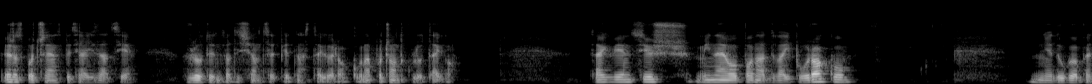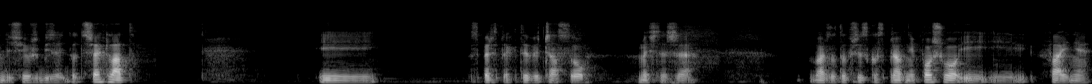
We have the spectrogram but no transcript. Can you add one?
rozpocząłem specjalizację w lutym 2015 roku, na początku lutego. Tak więc już minęło ponad 2,5 roku. Niedługo będzie się już zbliżać do 3 lat. I z perspektywy czasu myślę, że bardzo to wszystko sprawnie poszło i, i fajnie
